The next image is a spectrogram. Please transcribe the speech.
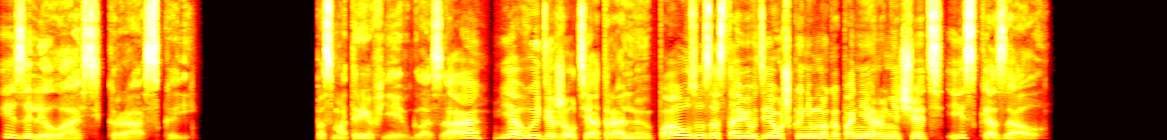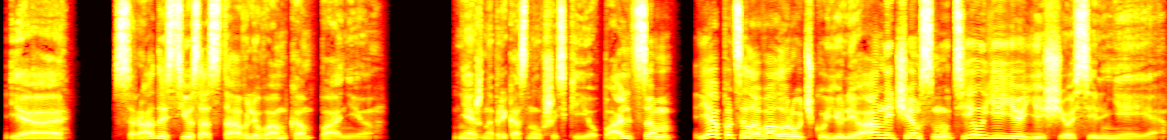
и залилась краской. Посмотрев ей в глаза, я выдержал театральную паузу, заставив девушку немного понервничать, и сказал. «Я с радостью составлю вам компанию». Нежно прикоснувшись к ее пальцам, я поцеловал ручку Юлианы, чем смутил ее еще сильнее.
